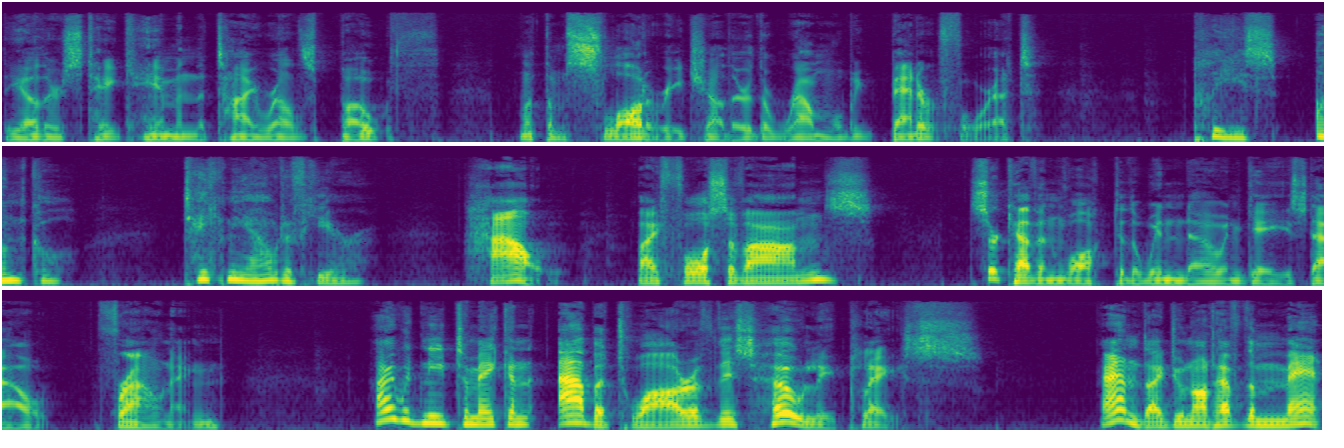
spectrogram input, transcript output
The others take him and the Tyrells both. Let them slaughter each other, the realm will be better for it. Please, uncle, take me out of here. How? By force of arms? Sir Kevan walked to the window and gazed out, frowning. I would need to make an abattoir of this holy place. And I do not have the men.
